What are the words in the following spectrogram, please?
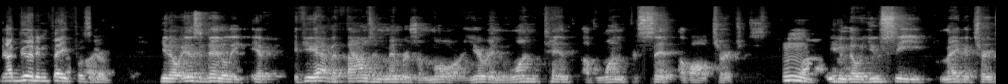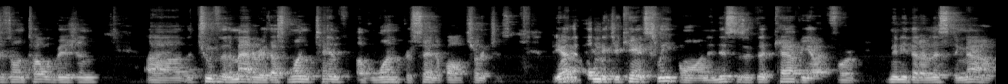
now good and faithful servant. You know, incidentally, if if you have a thousand members or more, you're in one tenth of one percent of all churches. Mm. Even though you see mega churches on television, uh, the truth of the matter is that's one tenth of one percent of all churches. The other thing that you can't sleep on, and this is a good caveat for many that are listening now,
